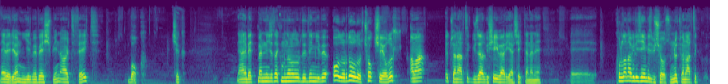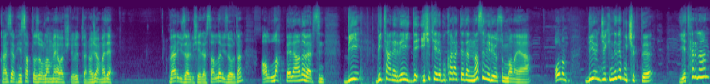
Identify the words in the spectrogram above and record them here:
Ne veriyorsun? 25.000 artifact. Bok. Çık. Yani Batman Ninja takımından olur dediğim gibi olur da olur. Çok şey olur ama lütfen artık güzel bir şey ver gerçekten hani e, kullanabileceğimiz bir şey olsun. Lütfen artık hesap, hesapta zorlanmaya başlıyor lütfen hocam hadi. Ver güzel bir şeyler salla biz oradan. Allah belanı versin. Bir bir tane raid'de iki kere bu karakterden nasıl veriyorsun bana ya? Oğlum bir öncekinde de bu çıktı. Yeter lan.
